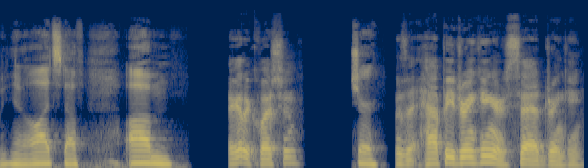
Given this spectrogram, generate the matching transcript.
to you know all that stuff. Um, I got a question. sure. Is it happy drinking or sad drinking?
